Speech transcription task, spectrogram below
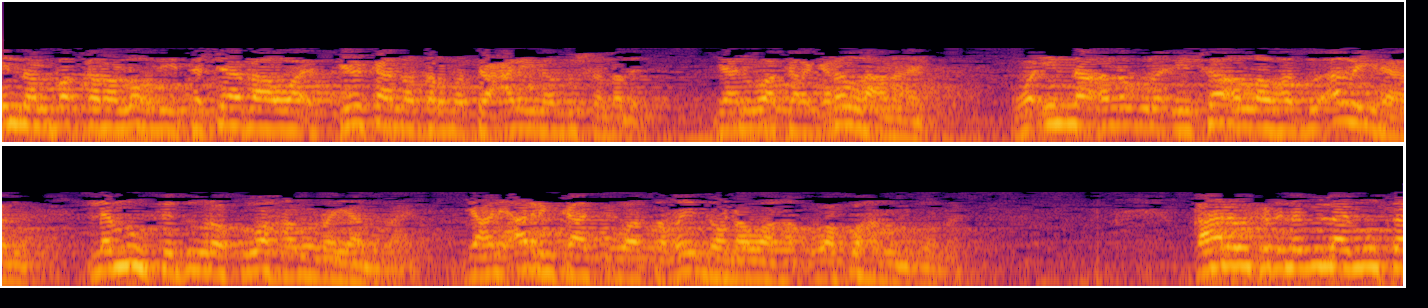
Ina albaqara lodii tashaabaha waa iskaga kaana darmatay calayna dushanade yani waa kala garan la'nahay. Wa inaa anaguna in sha allahu hadduu alla yidhaahdo lamuhtaduuna kuwa hanuunayaanu nahay yani arrinkaasi waa samayn doonaa waa ku hanuuni doonaa qaala wuxu uhi nabiy llahi muusa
